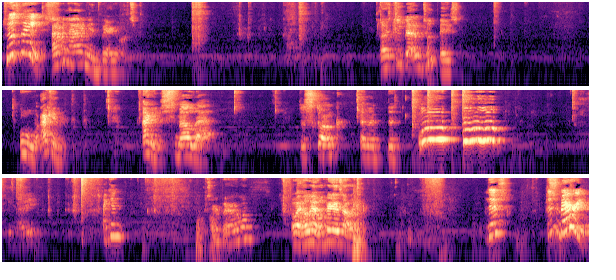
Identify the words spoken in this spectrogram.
Toothpaste! I haven't had any of the berry ones. Let's keep that in toothpaste. Ooh, I can, I can smell that. The skunk and the the. Ooh, ooh. I can. Is there a berry one? Oh wait, okay, we'll figure this out later. This. This is berry.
